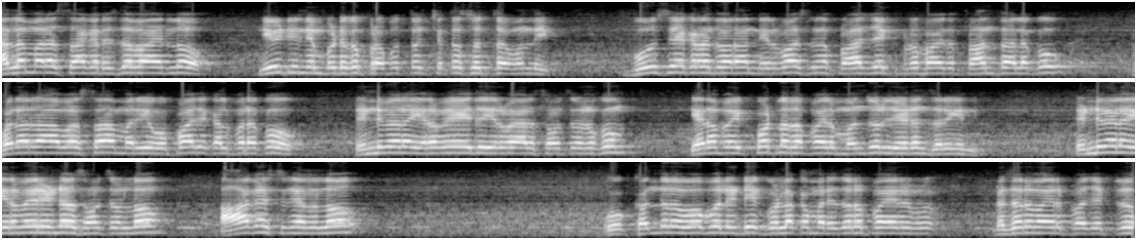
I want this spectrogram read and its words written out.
నల్లమర సాగర్ రిజర్వాయర్లో నీటి నింపుటకు ప్రభుత్వం చిత్తశుద్ధి ఉంది. భూసేకరణ ద్వారా నిర్వాసన ప్రాజెక్టు ప్రభావిత ప్రాంతాలకు పునరావాస మరియు ఉపాధి కల్పనకు రెండు వేల ఇరవై ఐదు ఇరవై ఆరు సంవత్సరాలకు ఎనభై కోట్ల రూపాయలు మంజూరు చేయడం జరిగింది. రెండు వేల ఇరవై రెండవ సంవత్సరంలో ఆగస్టు నెలలో ఓ Kandula Oboleddy Gullakamma reservoir reservoir project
